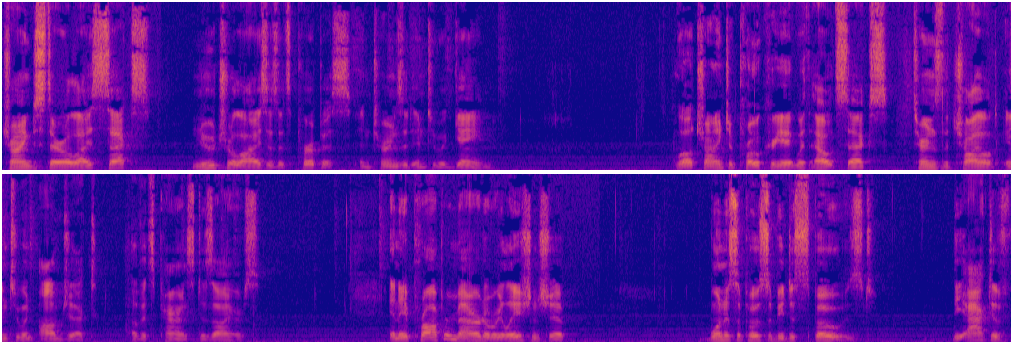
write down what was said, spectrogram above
Trying to sterilize sex neutralizes its purpose and turns it into a game, while trying to procreate without sex turns the child into an object of its parents' desires. In a proper marital relationship, one is supposed to be disposed. The act of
